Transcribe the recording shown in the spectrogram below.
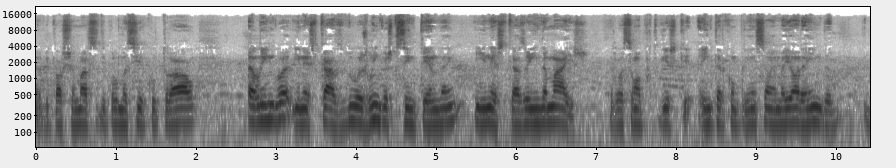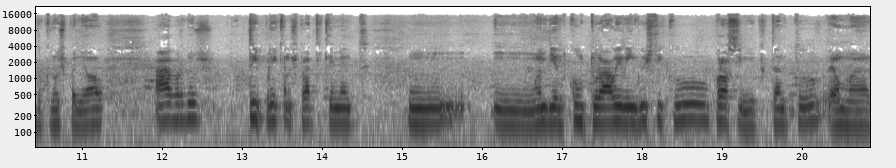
é habitual chamar-se diplomacia cultural, a língua, e neste caso duas línguas que se entendem, e neste caso ainda mais em relação ao português, que a intercompreensão é maior ainda do que no espanhol, abre-nos, triplica-nos praticamente um, um ambiente cultural e linguístico próximo e, portanto, é uma,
